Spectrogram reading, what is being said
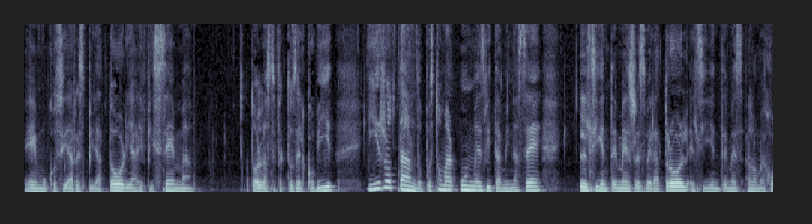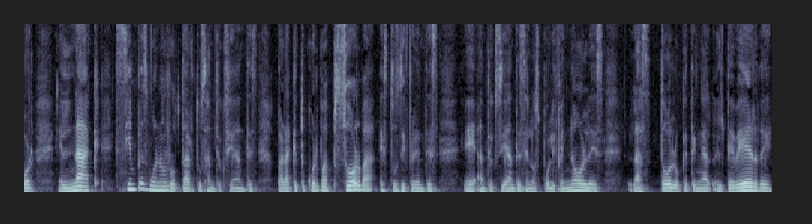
eh, mucosidad respiratoria, efisema, todos los efectos del COVID, y rotando, puedes tomar un mes vitamina C el siguiente mes resveratrol, el siguiente mes a lo mejor el NAC. Siempre es bueno rotar tus antioxidantes para que tu cuerpo absorba estos diferentes eh, antioxidantes en los polifenoles, las, todo lo que tenga el té verde,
